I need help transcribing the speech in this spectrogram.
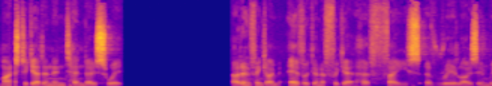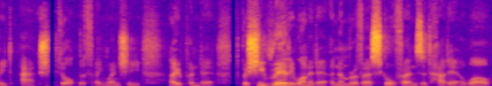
managed to get a Nintendo Switch I don't think I'm ever going to forget her face of realizing we'd actually got the thing when she opened it. But she really wanted it. A number of her school friends had had it a while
